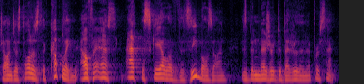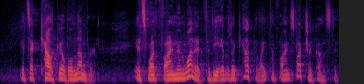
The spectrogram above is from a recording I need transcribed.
John just told us the coupling, alpha S, at the scale of the Z boson has been measured to better than a percent. It's a calculable number. It's what Feynman wanted, to be able to calculate the fine structure constant.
